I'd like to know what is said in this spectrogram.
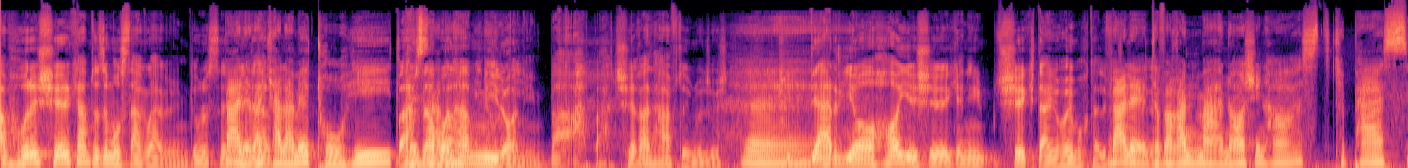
ابهر شرک هم تازه مستقریم درسته؟ بله و در کلمه توحید بر زبان هم می‌رانیم. میرانیم. به به چقدر حرف داریم راجبش. اه، تو دریاهای شرک یعنی شرک دریاهای مختلف بله اتفاقا معناش این هاست که پس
